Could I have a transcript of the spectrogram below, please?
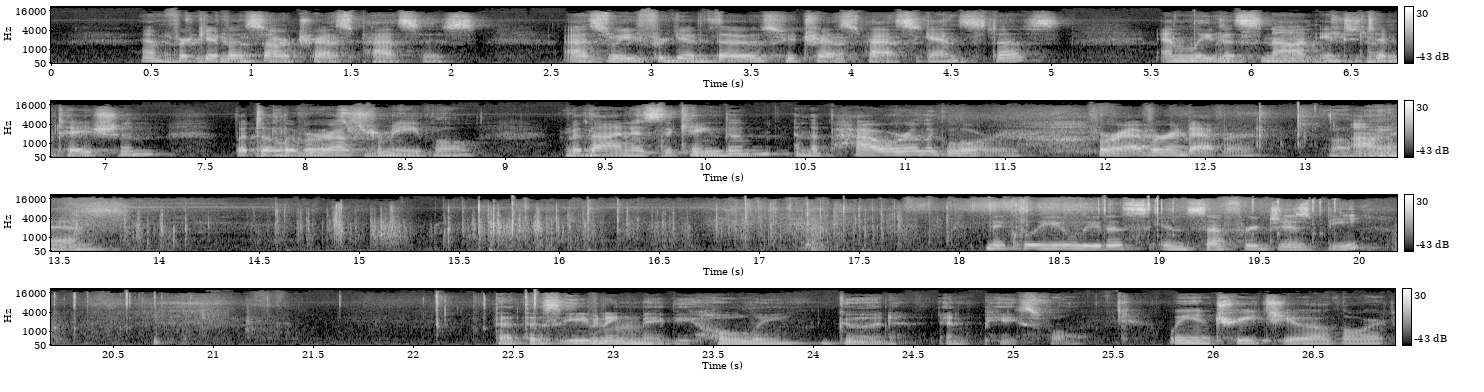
and forgive us our trespasses, as we forgive those who trespass against us. And lead us not into temptation, but deliver us from evil. For thine is the kingdom, and the power, and the glory, forever and ever. Amen. Nick, will you lead us in suffrages B? that this evening may be holy, good, and peaceful. We entreat you, O Lord.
